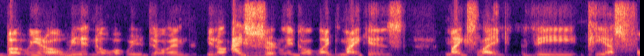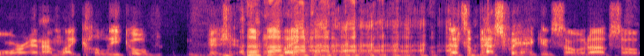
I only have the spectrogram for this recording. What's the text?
but you know we didn't know what we were doing. You know, I certainly don't. Like Mike is Mike's like the PS4, and I'm like Coleco Vision. like that's the best way I can sum it up. So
